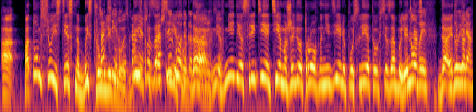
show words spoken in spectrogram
а потом все, естественно, быстро затихло, улеглось. Конечно. Быстро затихло. Годы, да, в, в медиа-среде тема живет ровно неделю, после этого все забыли. Это Новый как, да, это как,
